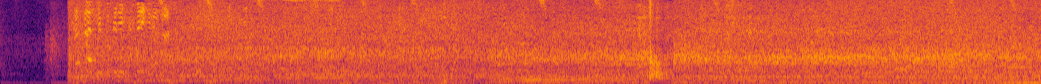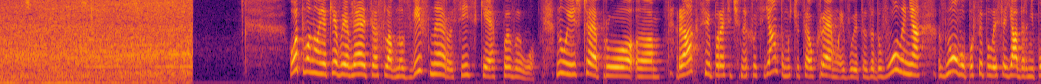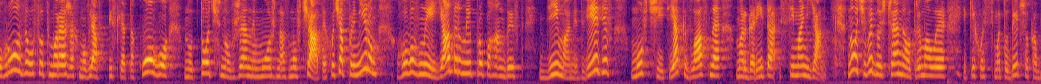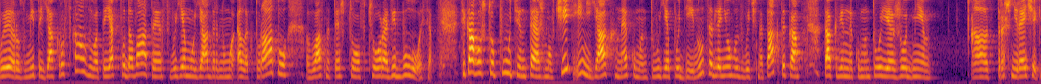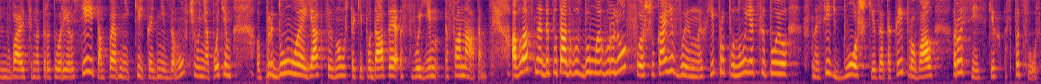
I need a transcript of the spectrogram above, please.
От воно, яке виявляється славнозвісне російське ПВО. Ну і ще про е, реакцію пересічних росіян, тому що це окремий вид задоволення. Знову посипалися ядерні погрози у соцмережах. Мовляв, після такого ну точно вже не можна змовчати. Хоча, приміром, головний ядерний пропагандист Діма Медведєв мовчить, як і власне Маргарита Сіманьян. Ну очевидно, ще не отримали якихось методичок, аби розуміти, як розказувати, як подавати своєму ядерному електорату власне те, що вчора відбулося. Цікаво, що Путін теж мовчить і ніяк не коментує подій. Ну це для нього звична тактика. Так він не коментує жодні. Страшні речі, які відбуваються на території Росії, там певні кілька днів замовчування. а Потім придумує, як це знову ж таки подати своїм фанатам. А власне депутат Госдуми Гурольов шукає винних і пропонує цитую сносіть бошки за такий провал російських спецслужб.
